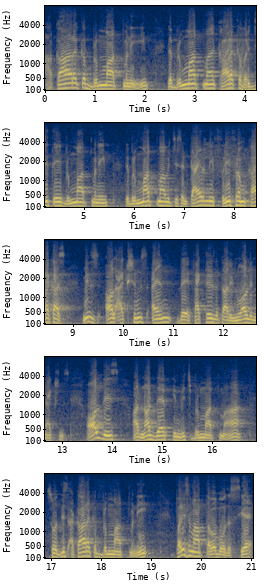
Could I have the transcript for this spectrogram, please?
Akaraka Brahmatmani, the Brahmatma Karaka Varjite Brahmatmani, the Brahmatma which is entirely free from Karakas, means all actions and the factors that are involved in actions. All these are not there in which Brahmatma. So this Akaraka Brahmatmani, Parisamapta Avabodhasya,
